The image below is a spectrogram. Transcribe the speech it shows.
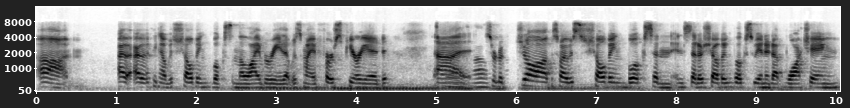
Um, I, I, think I was shelving books in the library. That was my first period uh, oh, wow. sort of job. So I was shelving books, and instead of shelving books, we ended up watching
